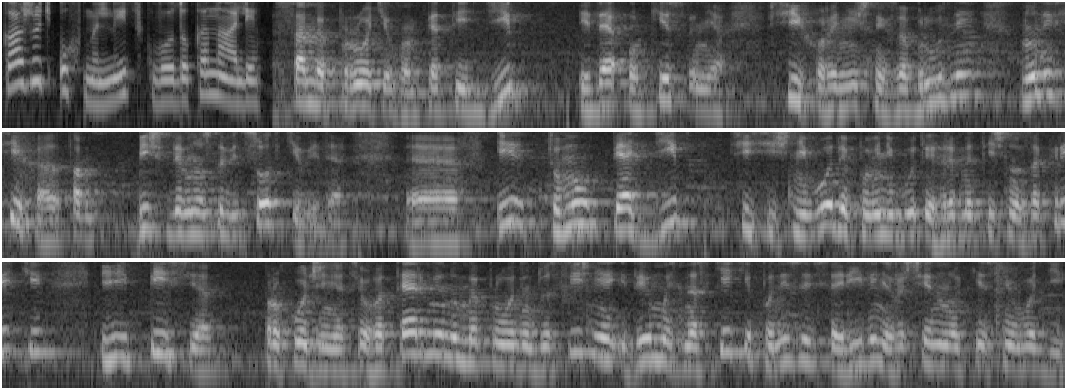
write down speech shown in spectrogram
кажуть у Хмельницькводоканалі. Саме протягом п'яти діб іде окислення всіх органічних забруднень. Ну не всіх, а там більше 90% іде. Е, І тому 5 діб ці січні води повинні бути герметично закриті. І після проходження цього терміну ми проводимо дослідження і дивимося, наскільки понизився рівень розчиненого кисню в воді.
